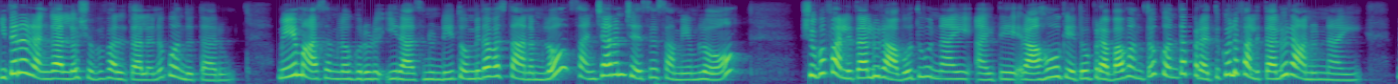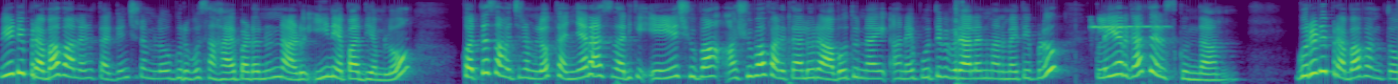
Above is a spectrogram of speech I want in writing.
ఇతర రంగాల్లో శుభ ఫలితాలను పొందుతారు. మే మాసంలో గురుడు ఈ రాశి నుండి తొమ్మిదవ స్థానంలో సంచారం చేసే సమయంలో శుభ ఫలితాలు రాబోతూ ఉన్నాయి. అయితే రాహుకేతు ప్రభావంతో కొంత ప్రతికూల ఫలితాలు రానున్నాయి. వీటి ప్రభావాలను తగ్గించడంలో గురువు సహాయపడనున్నాడు. ఈ నేపథ్యంలో కొత్త సంవత్సరంలో కన్యారాశి వారికి ఏ ఏ శుభ అశుభ ఫలితాలు రాబోతున్నాయి అనే పూర్తి వివరాలను మనమైతే ఇప్పుడు క్లియర్గా తెలుసుకుందాం. గురుడి ప్రభావంతో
